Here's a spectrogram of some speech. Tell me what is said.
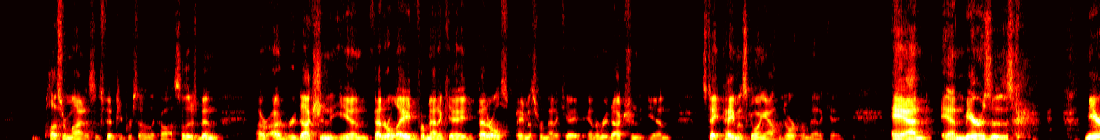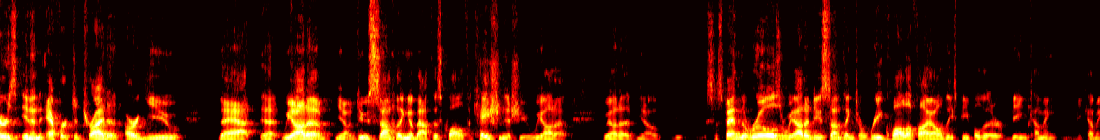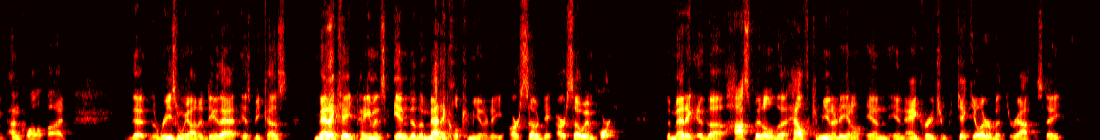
plus or minus is 50% of the cost. So there's been a, a, reduction in federal aid for Medicaid, federal payments for Medicaid, and a reduction in state payments going out the door for Medicaid. And and Mears's Mears, in an effort to try to argue that, that we ought to, you know, do something about this qualification issue, we ought to, we ought to, you know, suspend the rules, or we ought to do something to requalify all these people that are being coming becoming unqualified. The, the reason we ought to do that is because Medicaid payments into the medical community are so are so important. The medic, the hospital, the health community in, in, in Anchorage in particular, but throughout the state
